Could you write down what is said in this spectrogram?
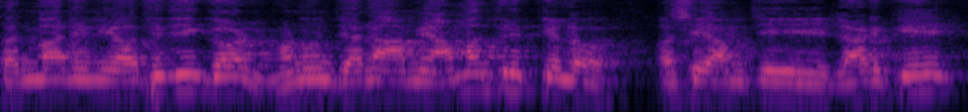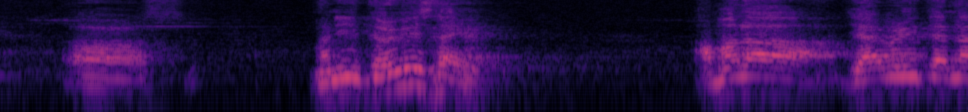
सन्माननीय अतिथीगण म्हणून ज्यांना आम्ही आमंत्रित केलं असे आमचे लाडके म्हणजे दळवी साहेब. आम्हाला ज्यावेळी त्यांना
